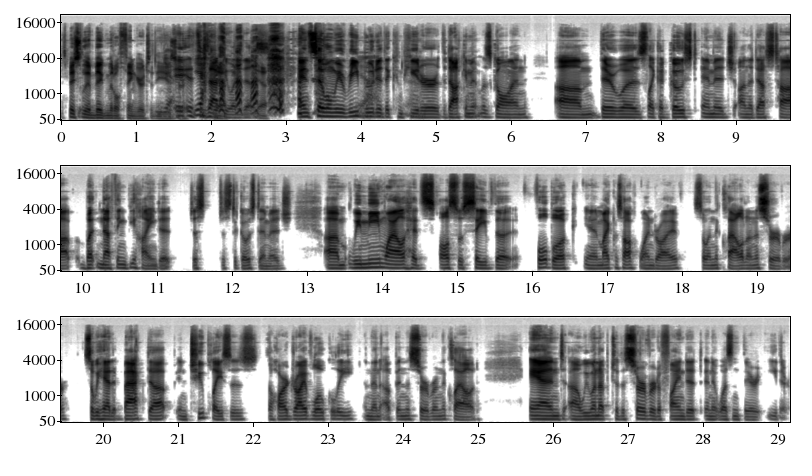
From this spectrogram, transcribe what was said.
It's basically a big middle finger to the Yeah. user. it's Yeah. exactly what it is. Yeah. And so when we Yeah, rebooted the yeah. computer, the document was gone. Um, there was like a ghost image on the desktop, but nothing behind it. Just just a ghost image. Um, we meanwhile had also saved the full book in Microsoft OneDrive, so in the cloud on a server. So we had it backed up in two places: the hard drive locally, and then up in the server in the cloud. And uh, we went up to the server to find it, and it wasn't there either.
